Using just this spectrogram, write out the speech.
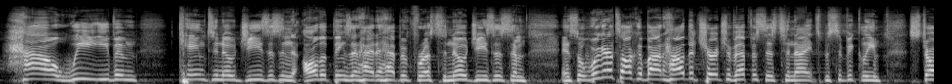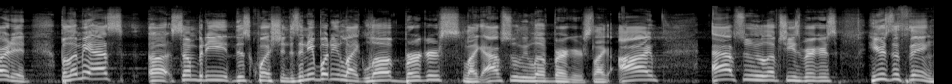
how we even came to know Jesus and all the things that had to happen for us to know Jesus. And, and so we're going to talk about how the church of Ephesus tonight specifically started. But let me ask uh, somebody this question Does anybody like love burgers? Like, absolutely love burgers? Like, I absolutely love cheeseburgers. Here's the thing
